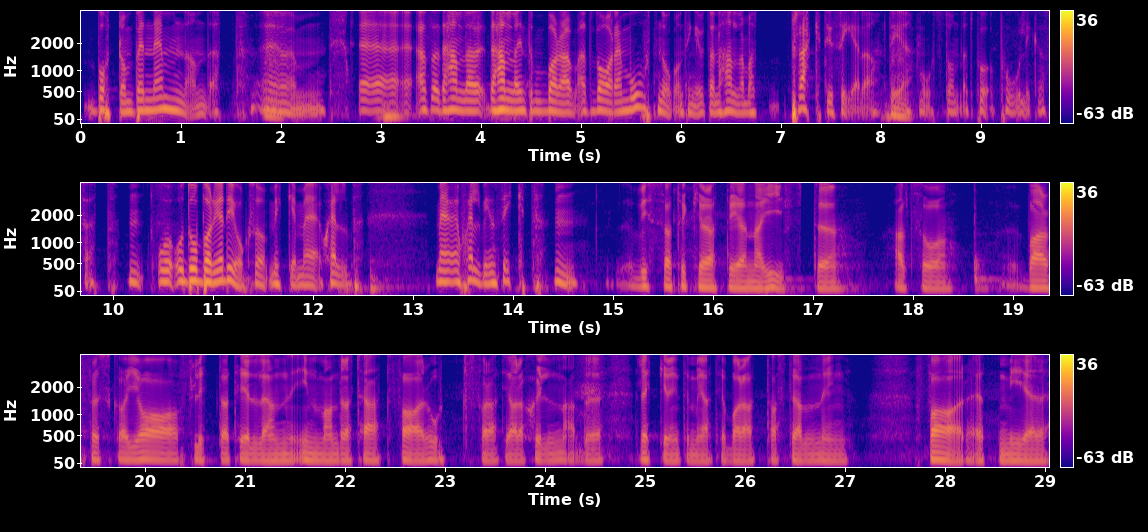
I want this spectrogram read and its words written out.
bortom benämnandet. Mm. Um, uh, alltså det, handlar, det handlar inte bara om att vara emot någonting, utan det handlar om att praktisera det mm. motståndet på, på olika sätt. Mm. Och, och, då börjar det också mycket med, själv, med självinsikt. Mm. Vissa tycker att det är naivt. Eh, alltså, varför ska jag flytta till en invandrartät förort för att göra skillnad? Det räcker inte med att jag bara tar ställning för ett mer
